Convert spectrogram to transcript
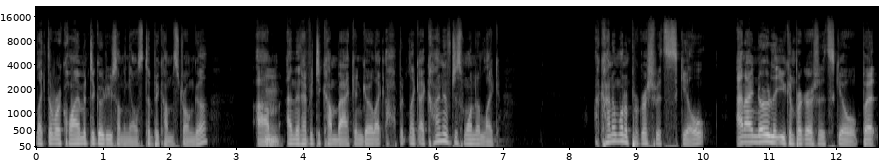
like the requirement to go do something else to become stronger, um, and then having to come back and go like, oh, but like I kind of just want to like, I kind of want to progress with skill, and I know that you can progress with skill, but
